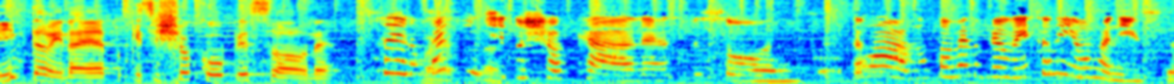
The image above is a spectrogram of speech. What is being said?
Então, e na época isso chocou o pessoal, né? Sei, não faz sentido chocar, né, as pessoas. Então, ah, não tô vendo violência nenhuma nisso.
